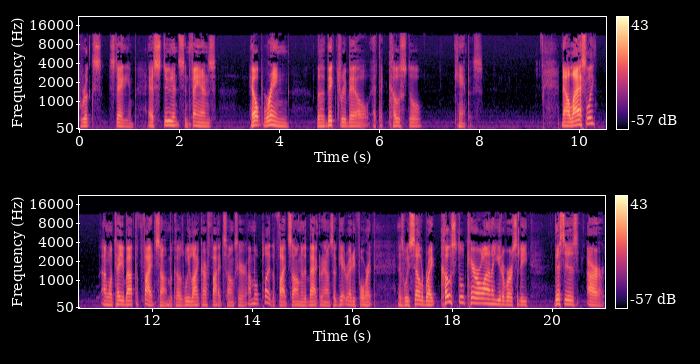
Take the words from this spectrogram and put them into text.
Brooks Stadium as students and fans help ring the victory bell at the Coastal campus. Now, lastly, I'm going to tell you about the fight song because we like our fight songs here. I'm going to play the fight song in the background, so get ready for it as we celebrate Coastal Carolina University this is our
